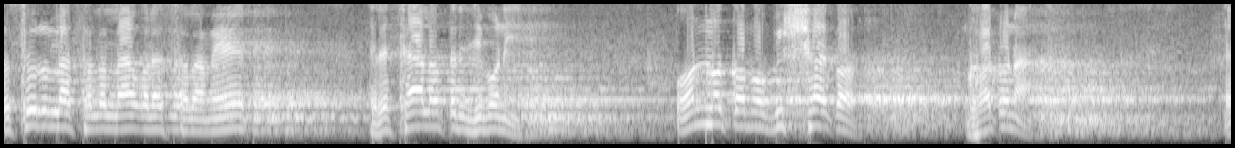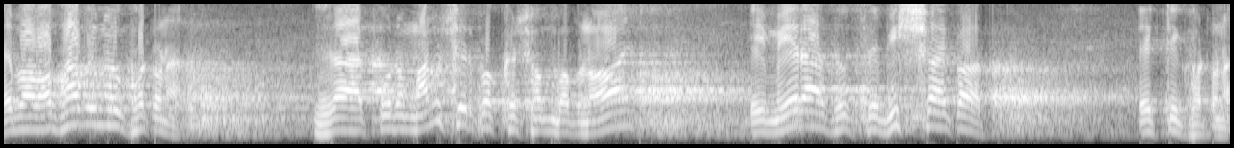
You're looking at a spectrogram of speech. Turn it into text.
রসুল্লাহ সাল্লাহ সাল্লামের রেসালতের জীবনে অন্যতম বিস্ময়কর ঘটনা এবং অভাবনীয় ঘটনা, যা কোনো মানুষের পক্ষে সম্ভব নয়। এই মেয়েরাজ হচ্ছে বিস্ময়কর একটি ঘটনা।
